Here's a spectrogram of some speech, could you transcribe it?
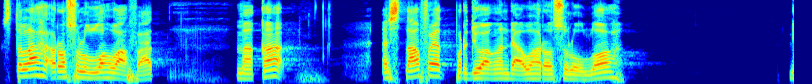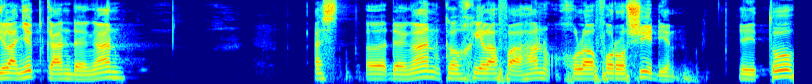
setelah Rasulullah wafat, maka estafet perjuangan dakwah Rasulullah dilanjutkan dengan dengan kekhilafahan Khulafaur Rasyidin yaitu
